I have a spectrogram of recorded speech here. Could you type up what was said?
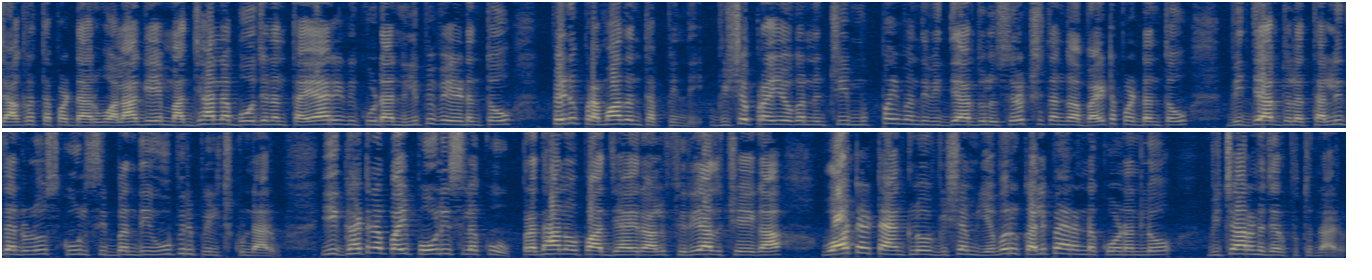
జాగ్రత్త పడ్డారు. అలాగే మధ్యాహ్న భోజనం తయారీని కూడా నిలిపివేయడంతో పెను ప్రమాదం తప్పింది. విష ప్రయోగం నుంచి ముప్పై మంది విద్యార్థులు సురక్షితంగా బయటపడడంతో విద్యార్థుల తల్లిదండ్రులు స్కూల్ సిబ్బంది ఊపిరి పీల్చుకున్నారు. ఈ ఘటనపై పోలీసులకు ప్రధానోపాధ్యాయురాలు ఫిర్యాదు చేయగా వాటర్ ట్యాంక్లో విషం ఎవరు కలిపారన్న కోణంలో విచారణ జరుపుతున్నారు.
